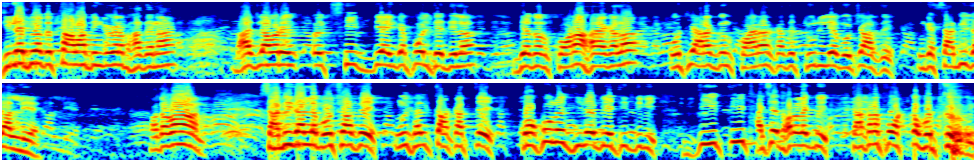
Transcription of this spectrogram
জিলেপি অত তাওয়া দিনকে করে ভাজে না। ভাজলে আবার ওই শিখ দিয়ে ইনকে পল্টে দিল। দিয়ে যখন করা হয়ে গেল ওটি আরেকজন কয়রার কাছে টুল নিয়ে বসে আছে। ইনকে চাবি জাল নিয়ে কতক্ষণ? চাবি জানলে বসে আছে। উনি খালি তাকাচ্ছে। কখন জিলেপি এটি দিবি? দিতি ঠাসে ধরা লাগবি। তাছাড়া পটকা পটকে হবি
